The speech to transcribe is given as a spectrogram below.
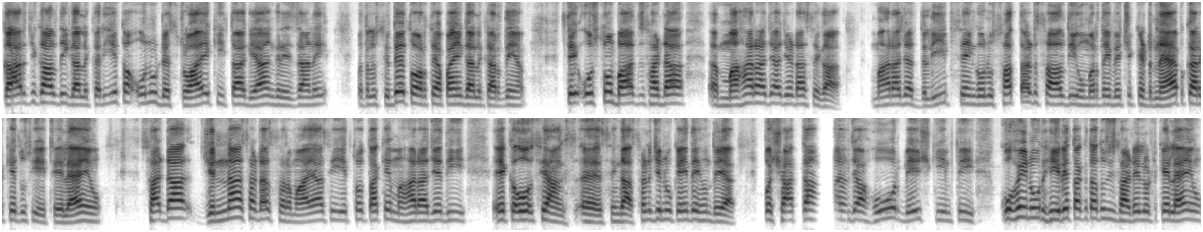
ਕਾਰਜਕਾਲ ਦੀ ਗੱਲ ਕਰੀਏ, ਤਾਂ ਉਹਨੂੰ ਡਿਸਟਰੋਏ ਕੀਤਾ ਗਿਆ ਅੰਗਰੇਜ਼ਾਂ ਨੇ। ਮਤਲਬ ਸਿੱਧੇ ਤੌਰ ਤੇ ਆਪਾਂ ਇਹ ਗੱਲ ਕਰਦੇ ਹਾਂ। ਤੇ ਉਸ ਤੋਂ ਬਾਅਦ ਸਾਡਾ ਮਹਾਰਾਜਾ ਜਿਹੜਾ ਸੀਗਾ, ਮਹਾਰਾਜਾ ਦਲੀਪ ਸਿੰਘ, ਉਹਨੂੰ 7-8 ਸਾਲ ਦੀ ਉਮਰ ਦੇ ਵਿੱਚ ਕਿਡਨੈਪ ਕਰਕੇ ਤੁਸੀਂ ਇੱਥੇ ਲੈ ਆਏ ਹੋ। ਸਾਡਾ ਜਿੰਨਾ ਸਾਡਾ ਸਰਮਾਇਆ ਸੀ, ਇੱਥੋਂ ਤੱਕ ਕਿ ਮਹਾਰਾਜੇ ਦੀ ਇੱਕ ਉਹ ਸਿਆਂਗ, ਅਹ ਸਿੰਘਾਸਣ ਜਿਹਨੂੰ ਕਹਿੰਦੇ ਹੁੰਦੇ ਆ, ਪੋਸ਼ਾਕਾਂ ਜਾਂ ਹੋਰ ਬੇਸ਼ਕੀਮਤੀ ਕੋਹੇਨੂਰ ਹੀਰੇ ਤੱਕ ਤਾਂ ਤੁਸੀਂ ਸਾਡੇ ਲੁੱਟ ਕੇ ਲਏ ਹੋ।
